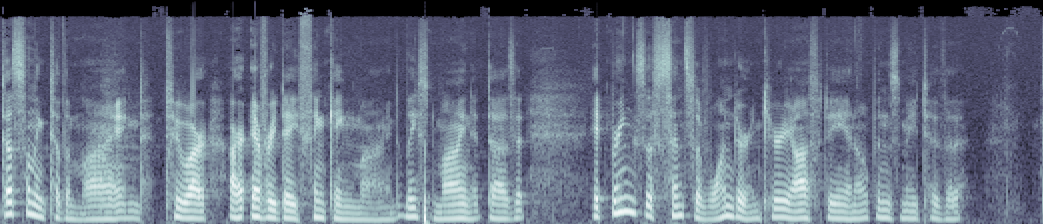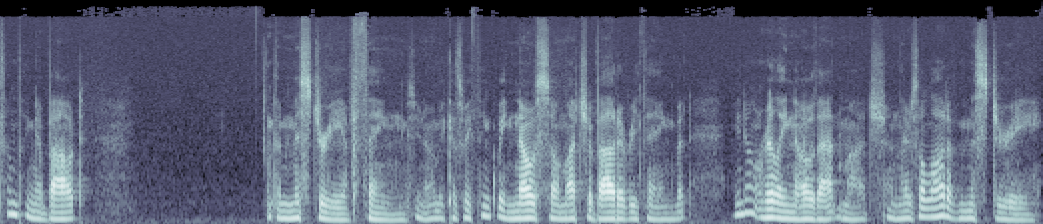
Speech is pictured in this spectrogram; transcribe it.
does something to the mind, to our, our everyday thinking mind. At least mine, it does. It it brings a sense of wonder and curiosity and opens me to the something about the mystery of things, you know, because we think we know so much about everything, but we don't really know that much, and there's a lot of mystery.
